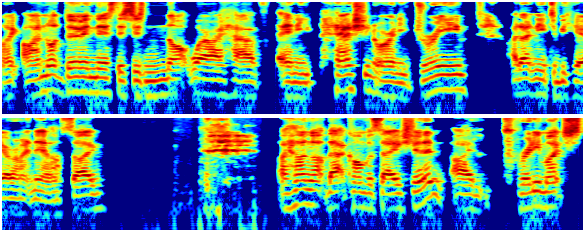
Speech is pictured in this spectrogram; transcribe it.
Like, I'm not doing this. This is not where I have any passion or any dream. I don't need to be here right now. So I hung up that conversation. I pretty much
